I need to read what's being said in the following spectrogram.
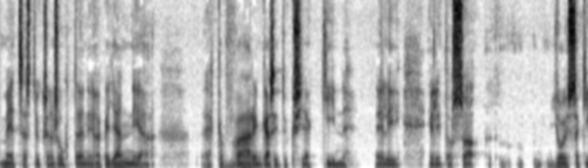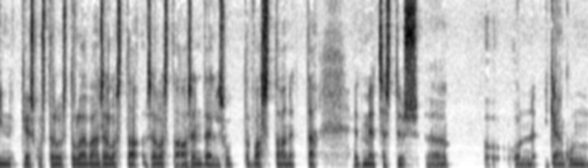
metsästyksen suhteen niin aika jänniä ehkä väärinkäsityksiäkin. Eli, eli tuossa joissakin keskusteluissa tulee vähän sellaista, sellaista asenteellisuutta vastaan, että, että metsästys on ikään kuin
